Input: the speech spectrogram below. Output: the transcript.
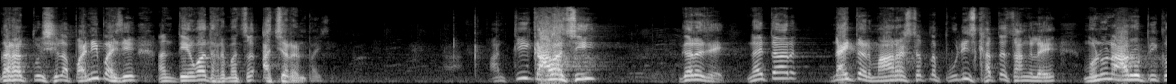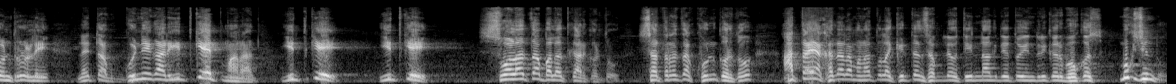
घरात तुळशीला पाणी पाहिजे आणि देवाधर्माचं आचरण पाहिजे. आणि ती काळाची गरज आहे. नाहीतर नाहीतर महाराष्ट्रातलं पोलीस खातं चांगलं आहे म्हणून आरोपी कंट्रोल आहे. नाहीतर गुन्हेगार इतके आहेत महाराज इतके इतके. सोळाचा बलात्कार करतो सतराचा खून करतो. आता एखाद्याला म्हणा तुला कीर्तन संपल्यावर तीन नाग देतो इंद्रिकर भोकस मुकशील तो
